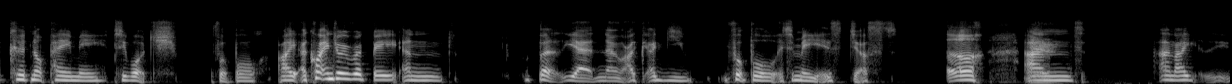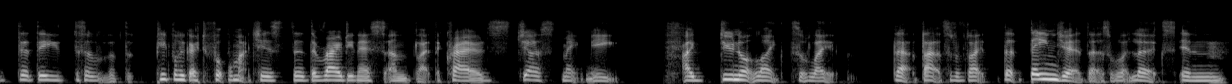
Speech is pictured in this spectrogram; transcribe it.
could not pay me to watch football. I i quite enjoy rugby and but yeah no i, I you football to me is just ugh. Yeah. and and i the the, the, sort of the, the people who go to football matches the the rowdiness and like the crowds just make me i do not like sort of like that that sort of like that danger that sort of like lurks in hmm.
